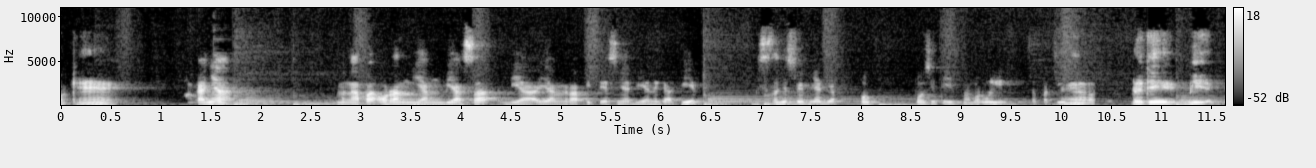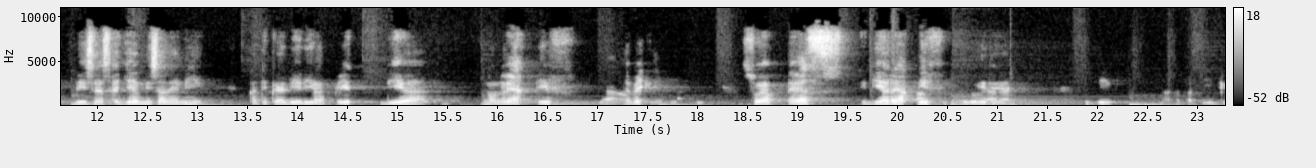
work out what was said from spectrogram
Oke. Okay. Makanya mengapa orang yang biasa dia yang rapid testnya dia negatif bisa saja swabnya dia po positif nomor ulin seperti ya, itu. Berarti bi bisa saja misalnya nih ketika dia di rapid dia non reaktif ya, non tapi swab test dia reaktif itu begitu ya. Positif. Nah seperti itu.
